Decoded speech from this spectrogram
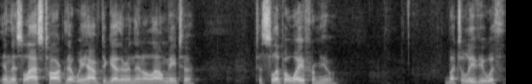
in this last talk that we have together, and then allow me to, to slip away from you, but to leave you with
